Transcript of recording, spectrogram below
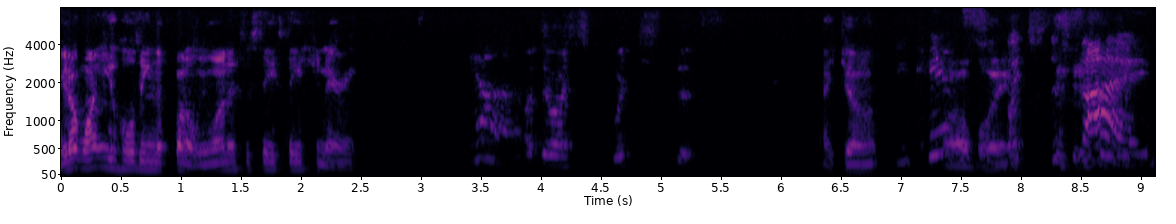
We don't want you holding the phone. We want it to stay stationary. Yeah, How do I switch this? I don't. you can't Oh, boy. switch the sides.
